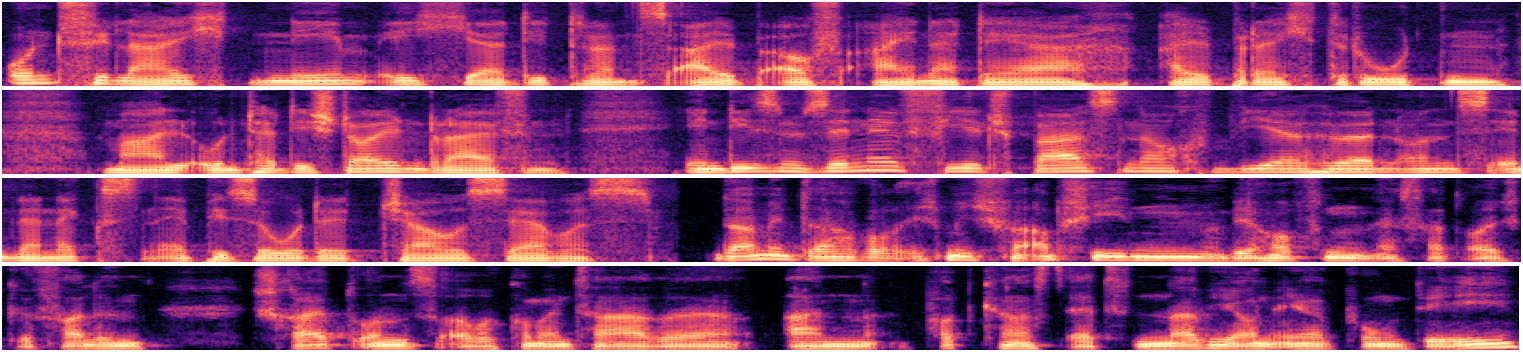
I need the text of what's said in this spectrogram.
und vielleicht nehme ich ja die Transalp auf einer der Albrecht-Routen mal unter die Stollenreifen. In diesem Sinne viel Spaß noch. Wir hören uns in der nächsten Episode. Ciao, Servus. Damit darf auch ich mich verabschieden. Wir hoffen, es hat euch gefallen. Schreibt uns eure Kommentare an podcast.navionair.de.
